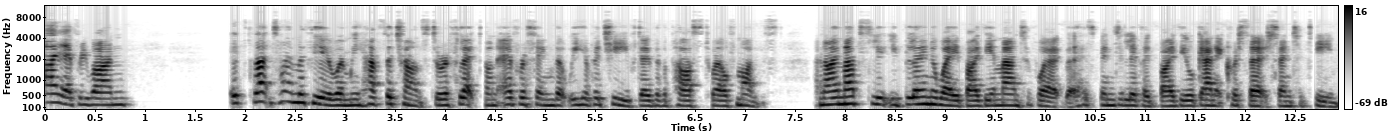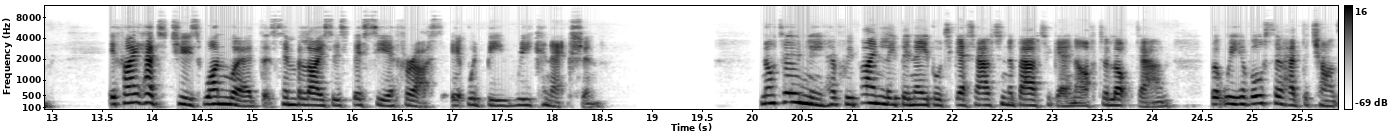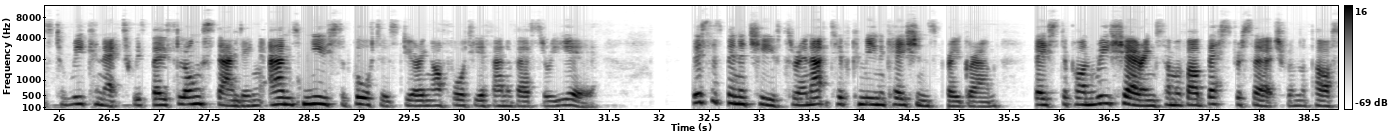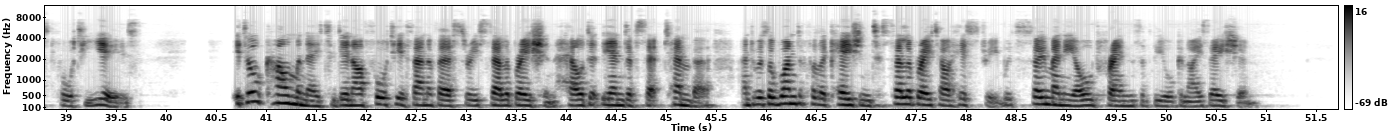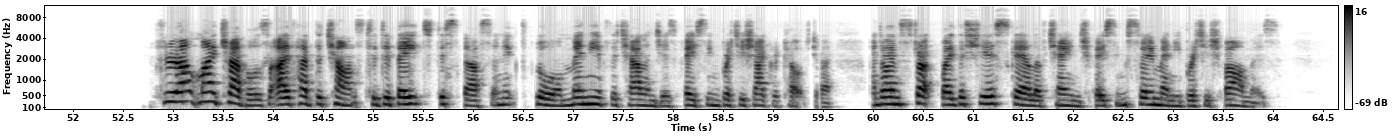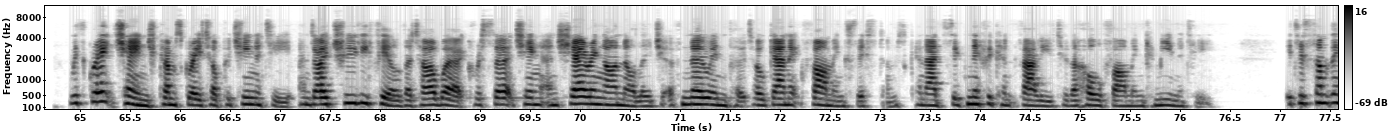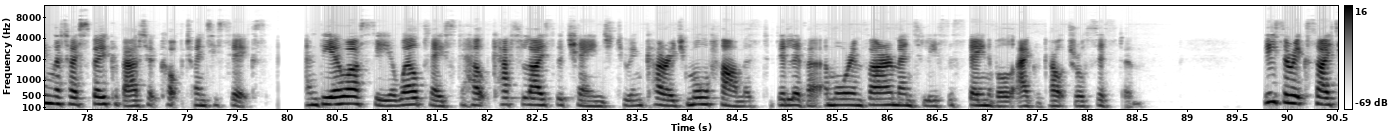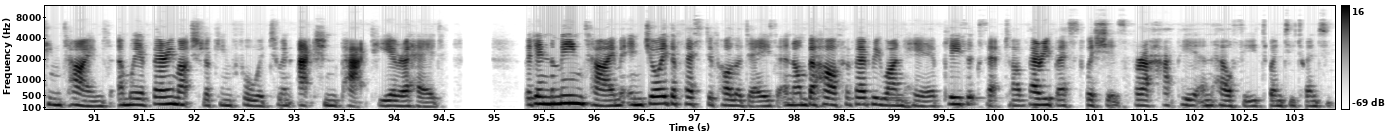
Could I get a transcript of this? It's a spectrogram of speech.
Hi everyone. It's that time of year when we have the chance to reflect on everything that we have achieved over the past 12 months, and I'm absolutely blown away by the amount of work that has been delivered by the Organic Research Centre team. If I had to choose one word that symbolises this year for us, it would be reconnection. Not only have we finally been able to get out and about again after lockdown, but we have also had the chance to reconnect with both long-standing and new supporters during our 40th anniversary year. This has been achieved through an active communications programme based upon resharing some of our best research from the past 40 years. It all culminated in our 40th anniversary celebration held at the end of September and was a wonderful occasion to celebrate our history with so many old friends of the organisation. Throughout my travels, I've had the chance to debate, discuss, and explore many of the challenges facing British agriculture, and I'm struck by the sheer scale of change facing so many British farmers. With great change comes great opportunity, and I truly feel that our work researching and sharing our knowledge of no input organic farming systems can add significant value to the whole farming community. It is something that I spoke about at COP26 and the ORC are well placed to help catalyse the change to encourage more farmers to deliver a more environmentally sustainable agricultural system. These are exciting times and we are very much looking forward to an action-packed year ahead. But in the meantime, enjoy the festive holidays and on behalf of everyone here, please accept our very best wishes for a happy and healthy 2022.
